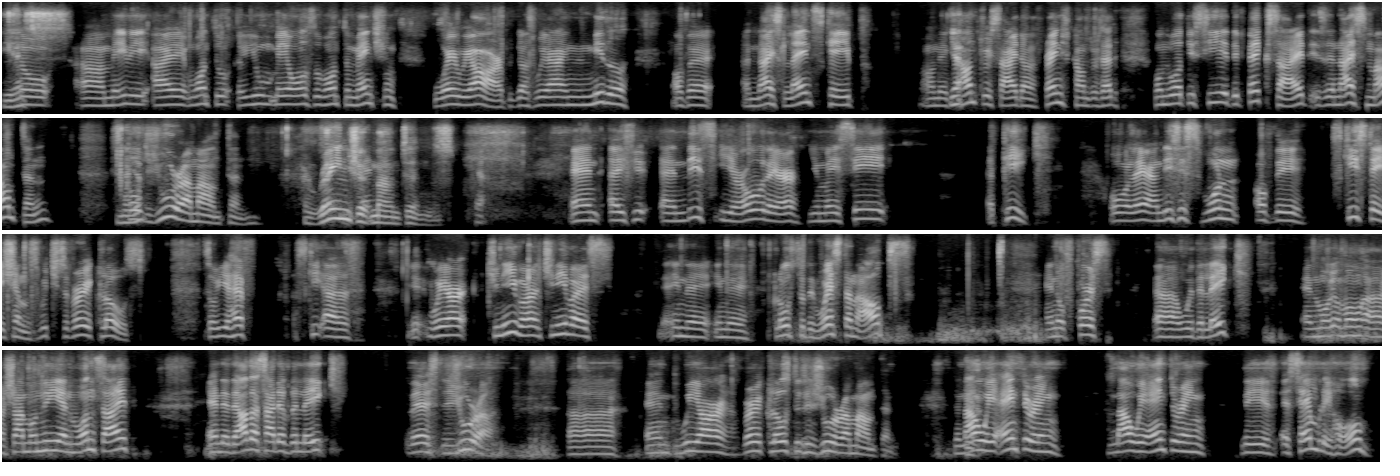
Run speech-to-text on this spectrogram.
yes. so uh, maybe I want to, you may also want to mention where we are because we are in the middle of a a nice landscape on the yeah. countryside, on the French countryside. On what you see at the backside is a nice mountain. It's yeah. called Jura Mountain. A range of and, mountains. Yeah. And if you and this here over there, you may see a peak over there. And this is one of the ski stations, which is very close. So you have ski. Uh, we are Geneva, and Geneva is in the in the close to the Western Alps, and of course, uh, with the lake and uh, Chamonix on one side, and at the other side of the lake, there's the Jura. Uh, and we are very close to the Jura mountain. So now we're entering now we're entering the assembly hall.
